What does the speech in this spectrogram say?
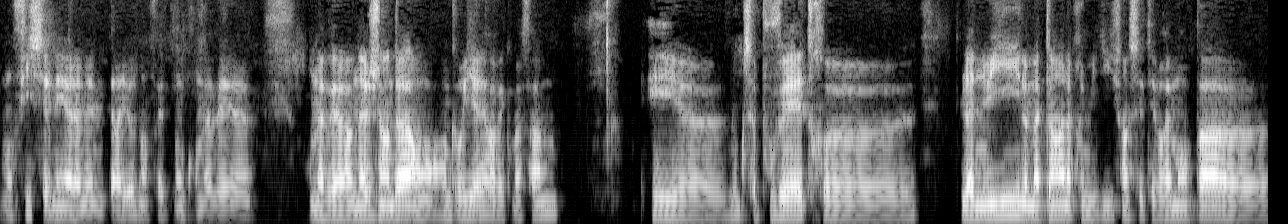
mon, fils est né à la même période, en fait. Donc, on avait, euh, on avait un agenda en, gruyère avec ma femme. Et euh, donc, ça pouvait être euh, la nuit, le matin, l'après-midi. Enfin, c'était vraiment pas euh,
